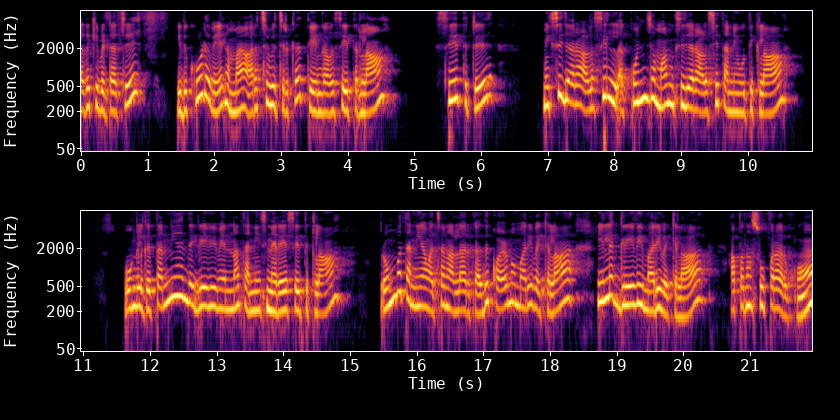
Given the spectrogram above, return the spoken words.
வதக்கி விட்டாச்சு. இது கூடவே நம்ம அரைச்சி வச்சுருக்க தேங்காவை சேர்த்துடலாம். சேர்த்துட்டு மிக்ஸி ஜாரை அலசி இல்லை கொஞ்சமாக மிக்ஸி ஜாரை அலசி தண்ணி ஊற்றிக்கலாம் உங்களுக்கு தண்ணியாக இந்த கிரேவி வேணும்னா தண்ணி நிறைய சேர்த்துக்கலாம். ரொம்ப தண்ணியாக வச்சா நல்லா இருக்காது. குழம்பு மாதிரி வைக்கலாம். இல்லை கிரேவி மாதிரி வைக்கலாம். அப்போ தான் சூப்பராக இருக்கும்.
